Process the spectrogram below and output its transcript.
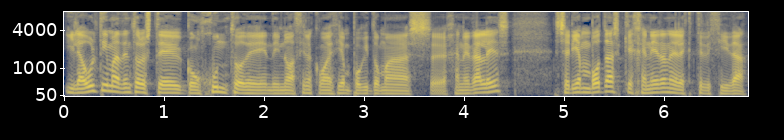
Y la última, dentro de este conjunto de, innovaciones, como decía, un poquito más eh, generales, serían botas que generan electricidad.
